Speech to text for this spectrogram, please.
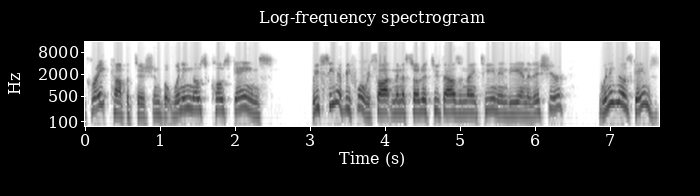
great competition, but winning those close games. We've seen it before. We saw it Minnesota 2019, Indiana this year. Winning those games,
